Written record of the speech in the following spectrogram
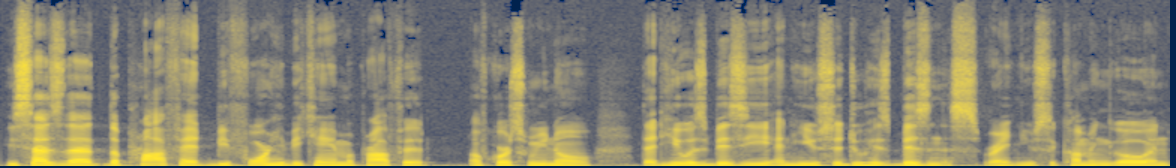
He says that the Prophet, before he became a Prophet, of course, we know that he was busy and he used to do his business, right? He used to come and go and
